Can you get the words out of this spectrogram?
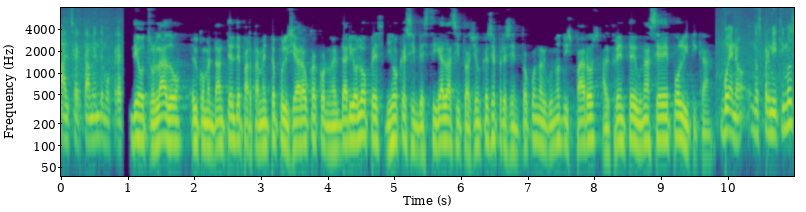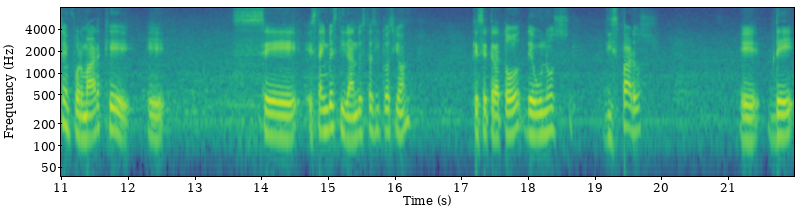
al certamen democrático. De otro lado, el comandante del Departamento de Policía de Arauca, coronel Darío López, dijo que se investiga la situación que se presentó con algunos disparos al frente de una sede política. Bueno, nos permitimos informar que eh, se está investigando esta situación, que se trató de unos disparos eh, de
